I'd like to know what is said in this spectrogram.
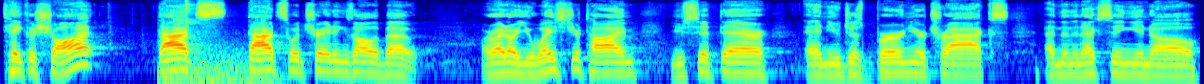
take a shot, that's that's what trading's all about. All right, or you waste your time, you sit there and you just burn your tracks, and then the next thing you know,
